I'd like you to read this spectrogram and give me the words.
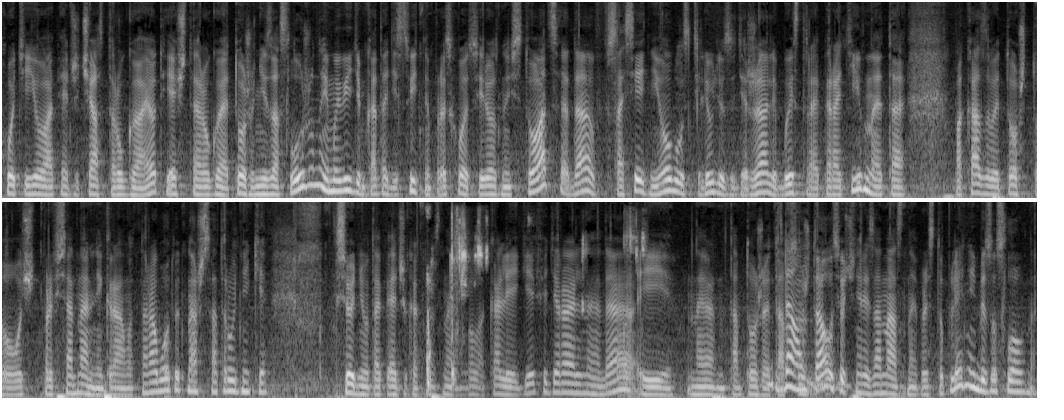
хоть ее, опять же, часто ругают, я считаю, ругают тоже незаслуженно, и мы видим, когда действительно происходит серьезная ситуация, да, в соседней области люди задержали быстро, оперативно, это показывает то, что очень профессионально и грамотно работают наши сотрудники. Сегодня вот, опять же, как мы знаем, была коллегия федеральная, да, и, наверное, там тоже это да. обсуждалось, очень резонансное преступление, безусловно.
